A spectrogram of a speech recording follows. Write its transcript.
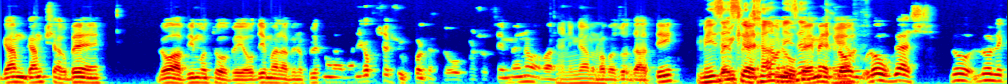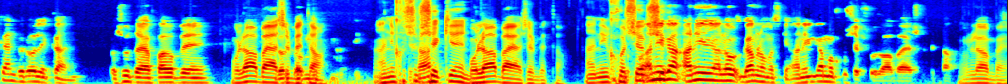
גם, גם כשהרבה לא אוהבים אותו ויורדים עליו ונופלים עליו, אני לא חושב שהוא כל כך גרוע כמו שעושים ממנו, אבל אני גם לא לא. בזאת דעתי. מי זה? סליחה, מי זה? באמת, לא, לא הורגש, לא, לא לכאן ולא לכאן. פשוט היה פרווה... הוא לא הבעיה של טוב בית"ר. אני חושב? שכן. הוא לא הבעיה של בית"ר. אני חושב ש... אני גם לא מסכים, אני גם חושב שהוא לא הבעיה של בית"ר. הוא לא הבעיה.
